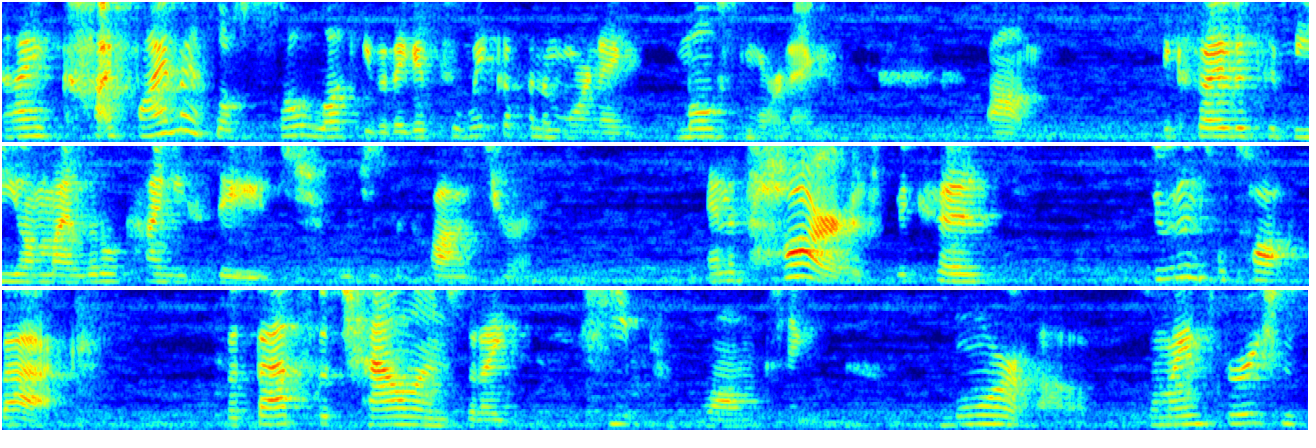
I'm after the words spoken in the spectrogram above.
and I, I find myself so lucky that I get to wake up in the morning, most mornings, um, excited to be on my little tiny stage, which is the classroom. And it's hard because students will talk back, but that's the challenge that I keep wanting more of. So my inspiration to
